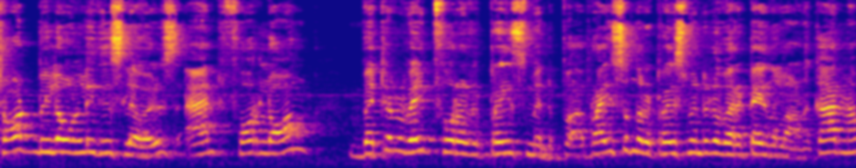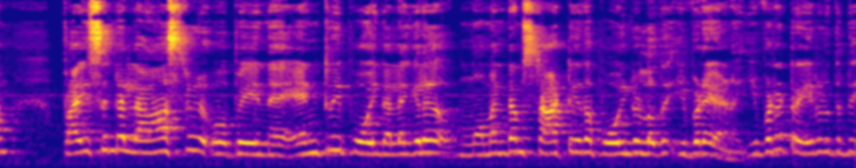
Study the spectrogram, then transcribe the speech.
Short below only these levels and for long better wait for retracement price ഒന്ന് റിട്രേസ്മെന്റിന് വരട്ടെ എന്നുള്ളതാണ്. കാരണം പ്രൈസിന്റെ ലാസ്റ്റ് പിന്നെ എൻട്രി പോയിന്റ് അല്ലെങ്കിൽ മൊമെന്റം സ്റ്റാർട്ട് ചെയ്ത പോയിന്റ് ഉള്ളത് ഇവിടെയാണ്. ഇവിടെ ട്രേഡ് എടുത്തിട്ട്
